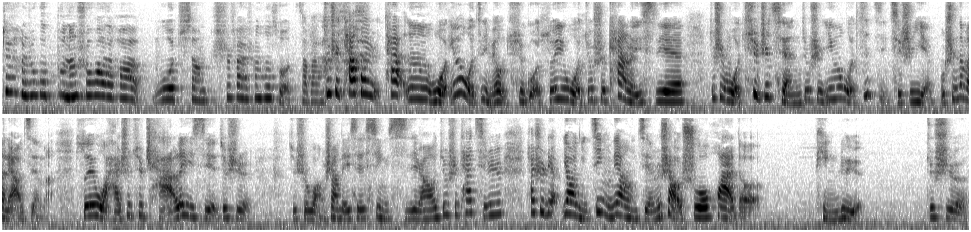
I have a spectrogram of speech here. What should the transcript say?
对啊，如果不能说话的话，我想吃饭、上厕所咋办？就是他会，他嗯，我因为我自己没有去过，所以我就是看了一些，就是我去之前，就是因为我自己其实也不是那么了解嘛，所以我还是去查了一些，就是就是网上的一些信息，然后就是他其实他是要要你尽量减少说话的频率，就是。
